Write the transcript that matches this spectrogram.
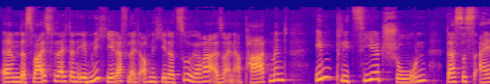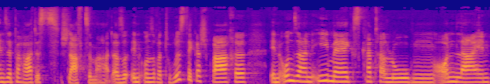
ähm, das weiß vielleicht dann eben nicht jeder, vielleicht auch nicht jeder Zuhörer. Also ein Apartment impliziert schon, dass es ein separates Schlafzimmer hat. Also in unserer Touristikersprache, in unseren E-Mails, Katalogen, online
